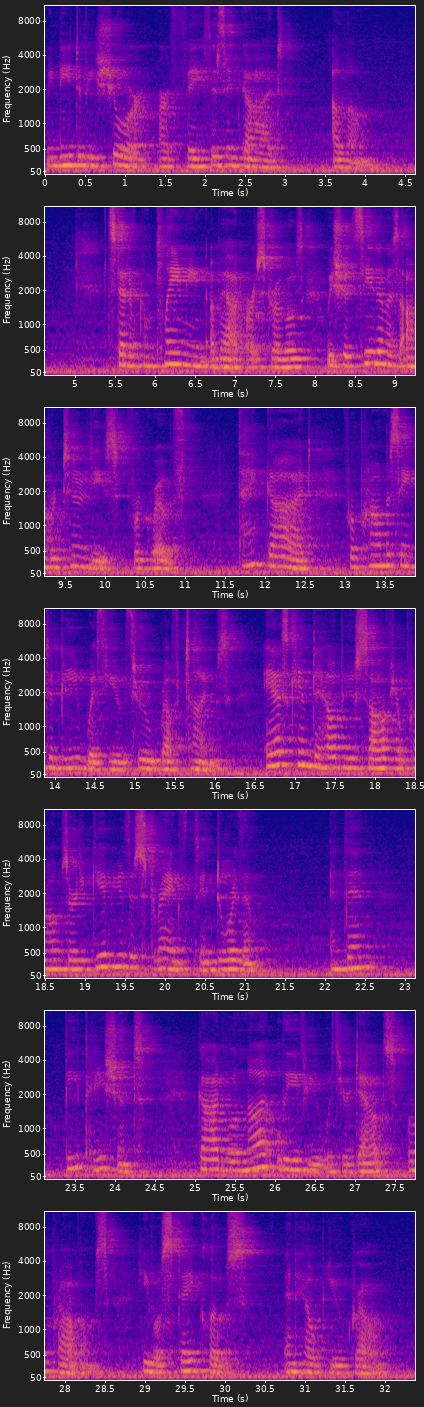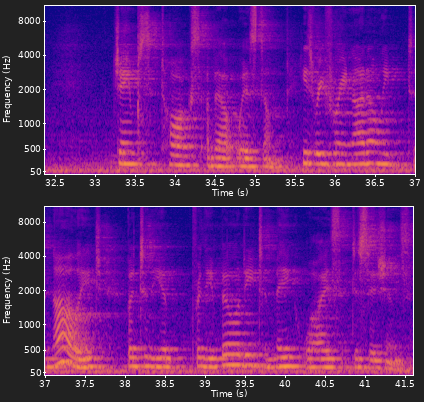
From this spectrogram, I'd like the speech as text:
We need to be sure our faith is in God alone. Instead of complaining about our struggles, we should see them as opportunities for growth. Thank God for promising to be with you through rough times. Ask Him to help you solve your problems or to give you the strength to endure them. And then be patient. God will not leave you with your doubts or problems. He will stay close and help you grow. James talks about wisdom. He's referring not only to knowledge, but to the, for the ability to make wise decisions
